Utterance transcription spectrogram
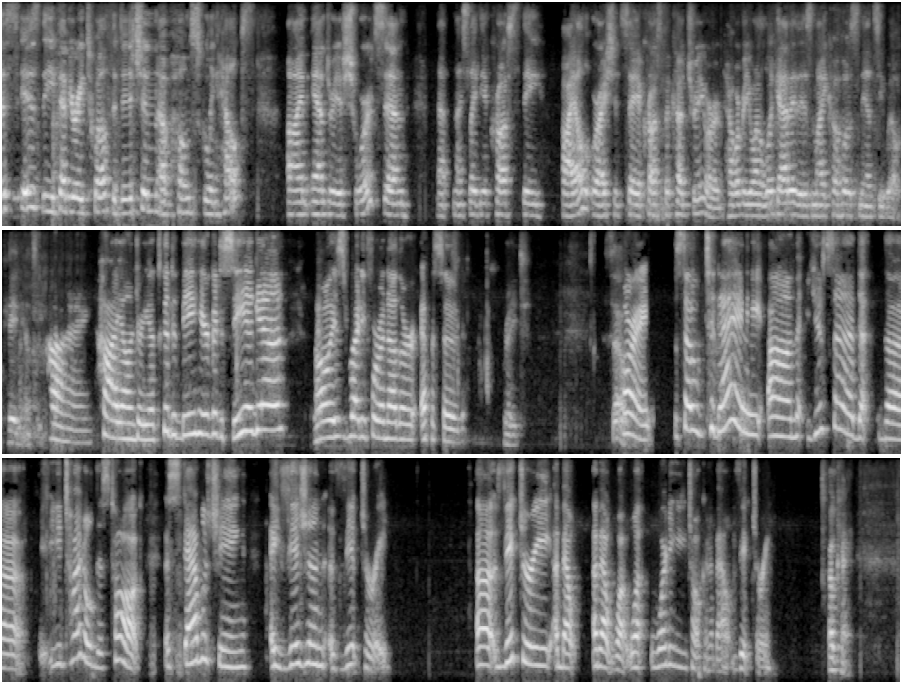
This is the February 12th edition of Homeschooling Helps. I'm Andrea Schwartz, and that nice lady across the aisle, or I should say across the country, or however you want to look at it, is my co host, Nancy Wilk. Hey, Nancy. Hi. Hi, Andrea. It's good to be here. Good to see you again. Always ready for another episode. Great. So, All right. So today, um, you said that the you titled this talk "Establishing a Vision of Victory." Uh, victory about about what? What what are you talking about? Victory. Okay.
